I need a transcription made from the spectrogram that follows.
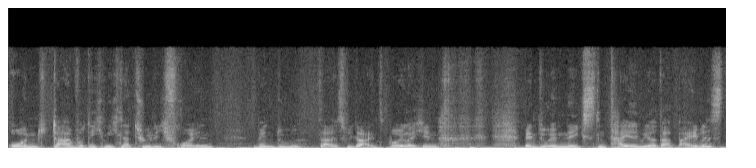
Und da würde ich mich natürlich freuen, wenn du, da ist wieder ein Spoilerchen, wenn du im nächsten Teil wieder dabei bist.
